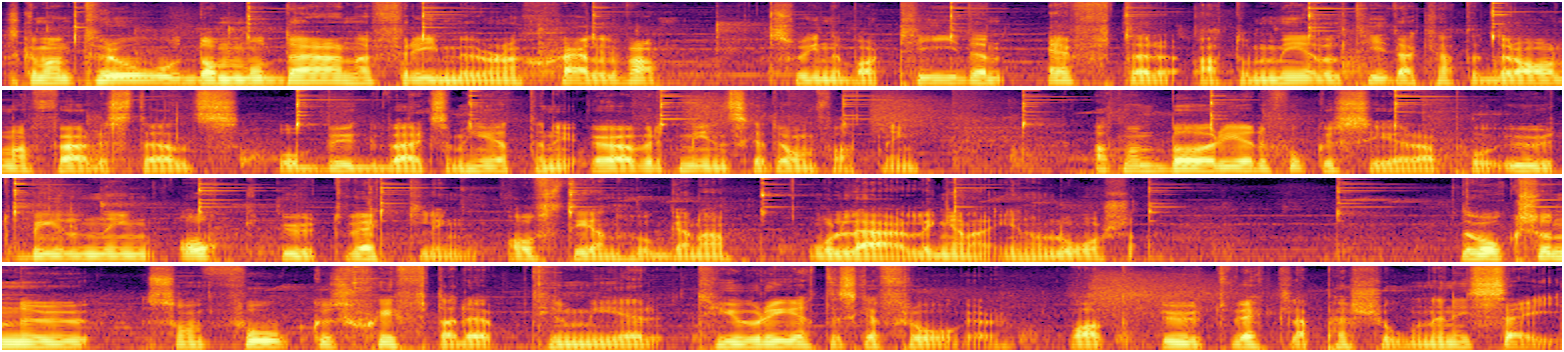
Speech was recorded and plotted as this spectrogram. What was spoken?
Ska man tro de moderna frimurarna själva så innebar tiden efter att de medeltida katedralerna färdigställts och byggverksamheten i övrigt minskat i omfattning att man började fokusera på utbildning och utveckling av stenhuggarna och lärlingarna inom logen. Det var också nu som fokus skiftade till mer teoretiska frågor och att utveckla personen i sig.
